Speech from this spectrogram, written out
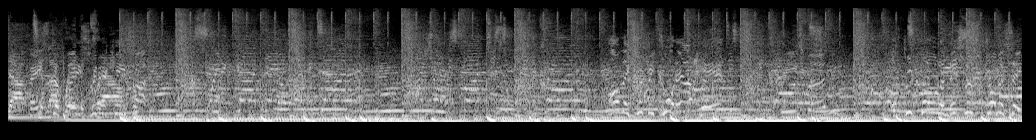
stop Face till to I wear the face with the crown. keeper. I swear to God, they Oh, they could be caught out here. Griezmann. A good ball, and this looks promising.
